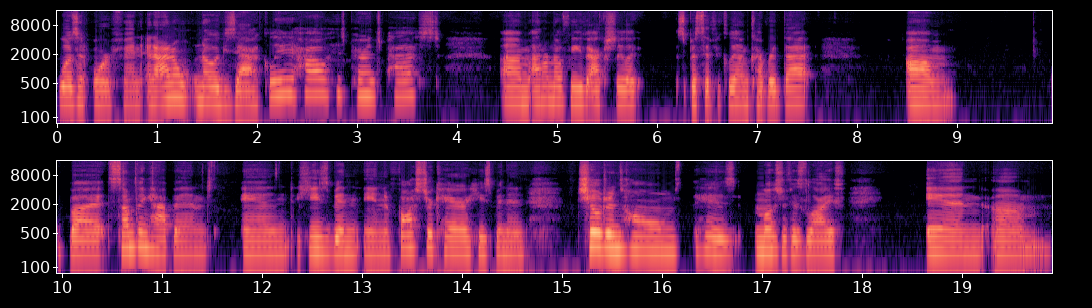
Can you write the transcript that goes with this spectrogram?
was an orphan and i don't know exactly how his parents passed. Um i don't know if we've actually like specifically uncovered that. Um but something happened and he's been in foster care he's been in children's homes his most of his life and um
